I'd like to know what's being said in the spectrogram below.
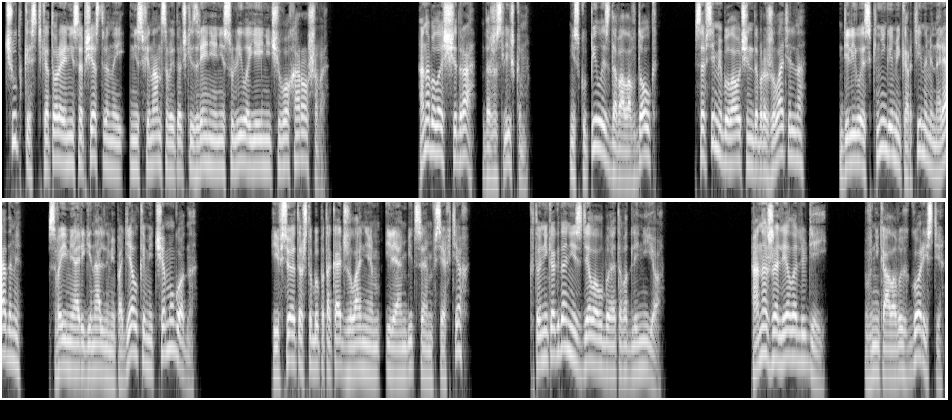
чуткость, которая ни с общественной, ни с финансовой точки зрения не сулила ей ничего хорошего. Она была щедра, даже слишком. Не скупилась, давала в долг, со всеми была очень доброжелательна, делилась книгами, картинами, нарядами, своими оригинальными поделками, чем угодно. И все это, чтобы потакать желаниям или амбициям всех тех, кто никогда не сделал бы этого для нее. Она жалела людей, вникала в их горести.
